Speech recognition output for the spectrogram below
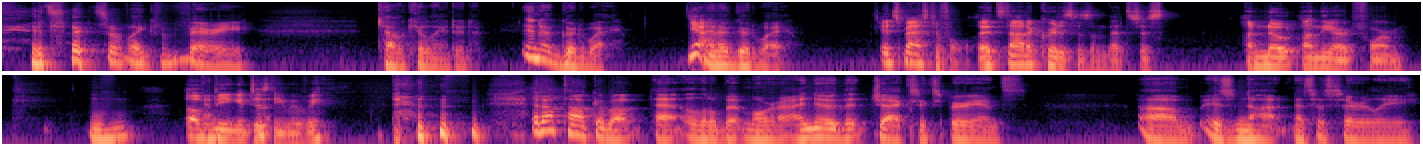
it's it's like very calculated in a good way. Yeah. In a good way. It's masterful. It's not a criticism. That's just a note on the art form Mm-hmm. of and, being a Disney movie. and I'll talk about that a little bit more. I know that Jack's experience um, is not necessarily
